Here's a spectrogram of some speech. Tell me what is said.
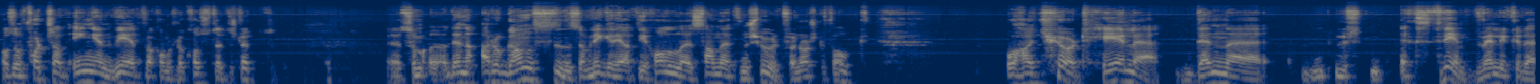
og som fortsatt ingen vet hva kommer til å koste til slutt. Eh, som, denne arrogansen som ligger i at de holder sannheten skjult for norske folk, og har kjørt hele denne ekstremt vellykkede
